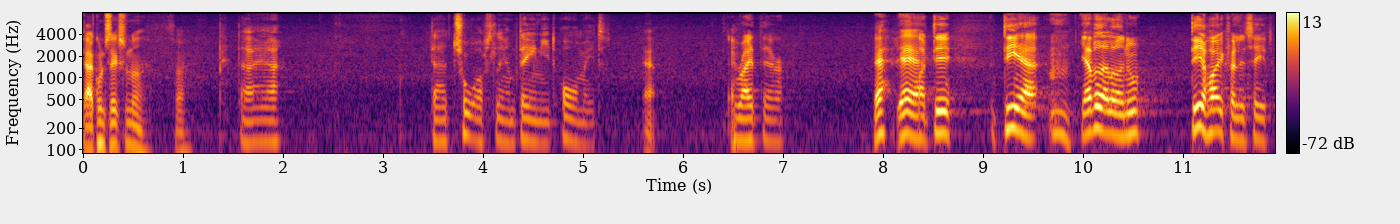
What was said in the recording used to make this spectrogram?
Jeg er kun 600, så... Der er, der er to opslag om dagen i et år, mate. Ja. Ja. Right there. Ja, ja, Ja. Og det, det er, jeg ved allerede nu, det er høj kvalitet.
